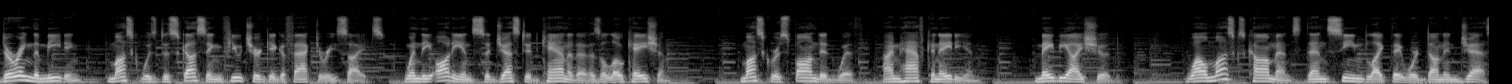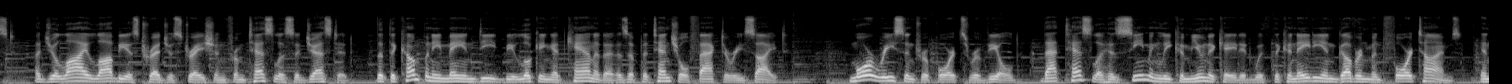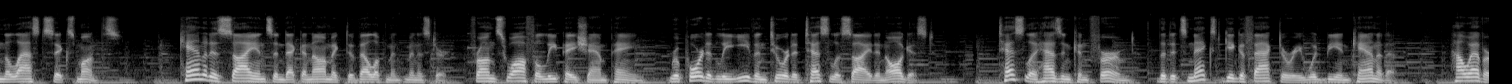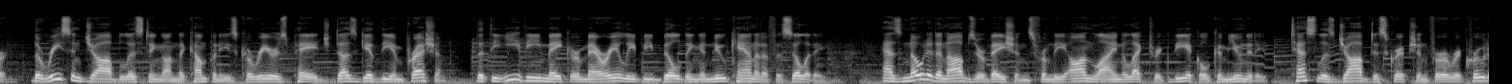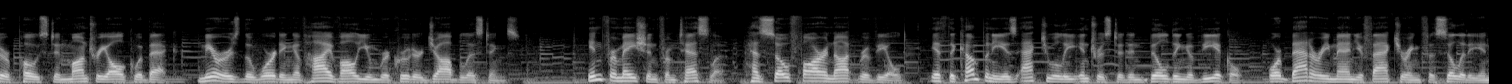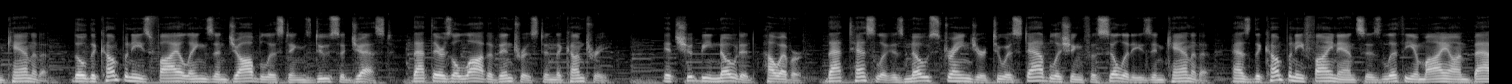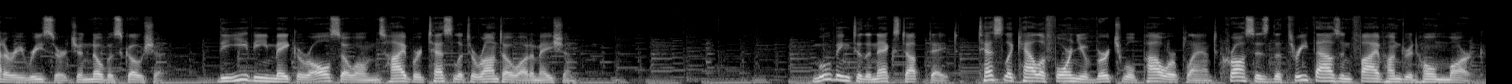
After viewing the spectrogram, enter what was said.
During the meeting, Musk was discussing future gigafactory sites when the audience suggested Canada as a location. Musk responded with, I'm half Canadian. Maybe I should. While Musk's comments then seemed like they were done in jest, a July lobbyist registration from Tesla suggested that the company may indeed be looking at Canada as a potential factory site. More recent reports revealed that Tesla has seemingly communicated with the Canadian government four times in the last six months. Canada's Science and Economic Development Minister, François Philippe Champagne, reportedly even toured a Tesla site in August. Tesla hasn't confirmed that its next gigafactory would be in Canada. However, the recent job listing on the company's careers page does give the impression that the EV maker may really be building a new Canada facility as noted in observations from the online electric vehicle community, Tesla's job description for a recruiter post in Montreal, Quebec mirrors the wording of high-volume recruiter job listings. Information from Tesla has so far not revealed if the company is actually interested in building a vehicle or battery manufacturing facility in Canada, though the company's filings and job listings do suggest that there's a lot of interest in the country it should be noted, however, that Tesla is no stranger to establishing facilities in Canada, as the company finances lithium-ion battery research in Nova Scotia. The EV maker also owns Hibar Tesla Toronto Automation. Moving to the next update, Tesla California virtual power plant crosses the 3,500 home mark.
